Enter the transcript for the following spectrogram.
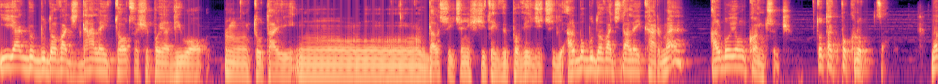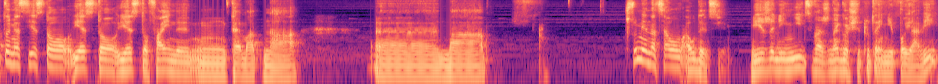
i jakby budować dalej to, co się pojawiło mm, tutaj mm, w dalszej części tej wypowiedzi, czyli albo budować dalej karmę, albo ją kończyć. To tak pokrótce. Natomiast jest to, jest to, jest to fajny mm, temat na, e, na w sumie na całą audycję. jeżeli nic ważnego się tutaj nie pojawi,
